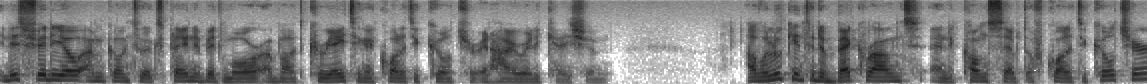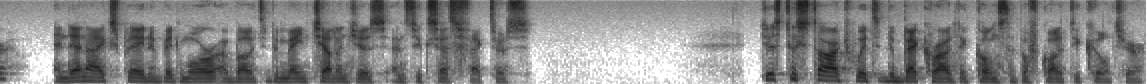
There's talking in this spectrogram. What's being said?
In this video, I'm going to explain a bit more about creating a quality culture in higher education. I will look into the background and the concept of quality culture, and then I explain a bit more about the main challenges and success factors. Just to start with the background and concept of quality culture.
